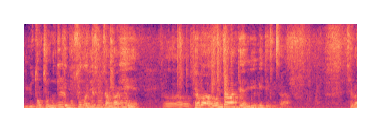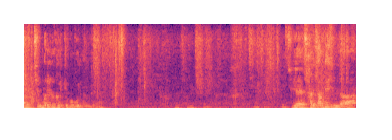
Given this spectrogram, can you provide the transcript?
유통 전문인력 육성을 해수부 장관이 그 개발 원장한테 위임이 됩니다. 제가 제 머리는 그렇게 보고 있는데. 예, 43페이지입니다.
